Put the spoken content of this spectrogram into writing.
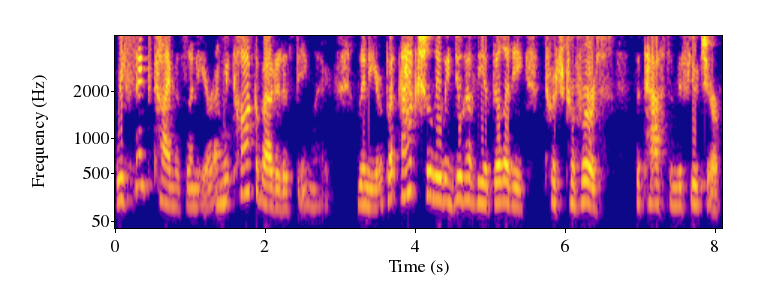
We think time is linear and we talk about it as being linear, but actually we do have the ability to traverse the past and the future.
